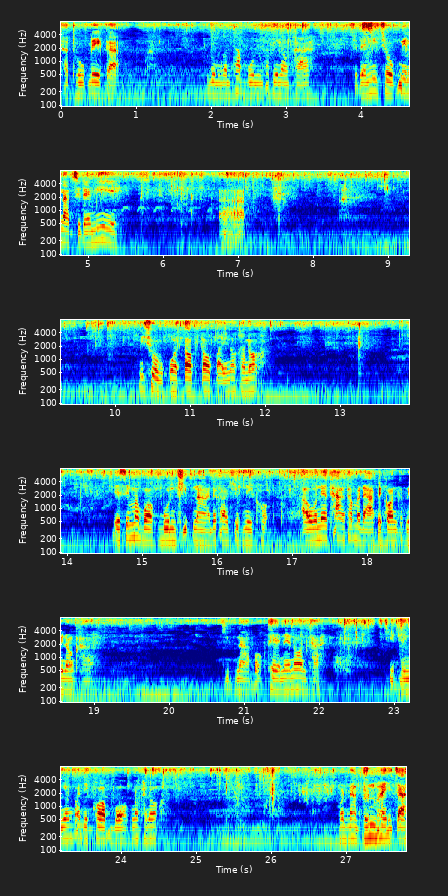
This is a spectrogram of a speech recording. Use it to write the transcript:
ถ้าถูกเลขอะรวมกันทำบุญค่ะพี่น้องค่ะสิได้มีโชค มีลาภสิได้มีอ่ามีโชคกว่าตอบต่อไปเนาะค่ะเนาะเดี๋ยวสิมาบอกบุญคลิปหน้าเด้อค่ะคลิปนี้ขอเอาแนวทางธรรมดาไปก่อนค่ะพี่น้องค่ะคลิปหน้าบอกแท้แน่นอนค่ะคลิปนี้ยังไม่ได้พอบอกเนาะค่ะเนาะ รดน้ำต้นไม้จ้ะ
